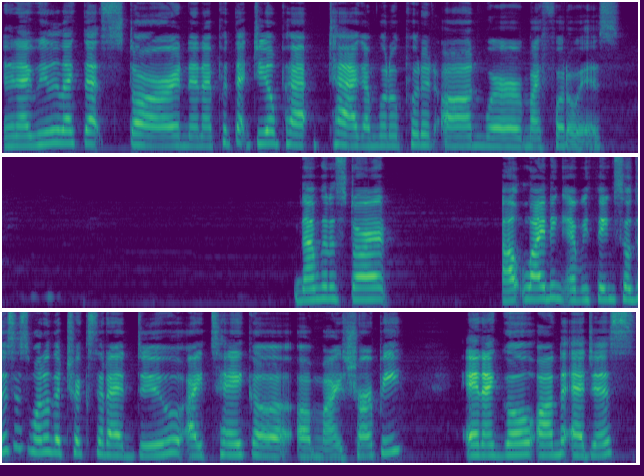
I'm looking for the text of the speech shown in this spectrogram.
And I really like that star. And then I put that geo tag. I'm going to put it on where my photo is. Now I'm going to start outlining everything. So this is one of the tricks that I do. I take a, a, my Sharpie and I go on the edges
